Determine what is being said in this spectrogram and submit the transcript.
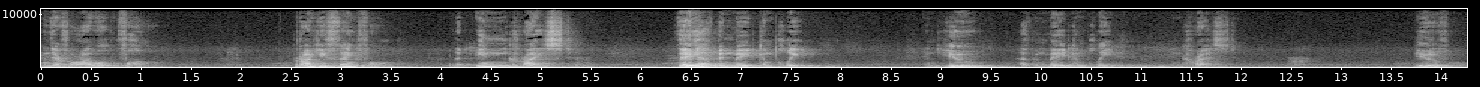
and therefore I will follow. But aren't you thankful that in Christ they have been made complete and you have been made complete in Christ? Beautiful.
